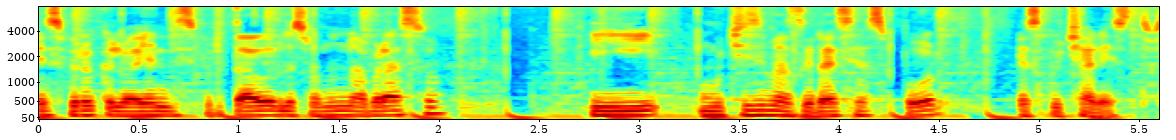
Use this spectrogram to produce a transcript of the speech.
Espero que lo hayan disfrutado. Les mando un abrazo y muchísimas gracias por escuchar esto.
